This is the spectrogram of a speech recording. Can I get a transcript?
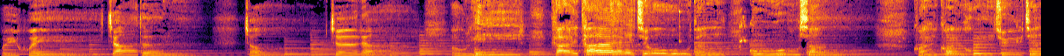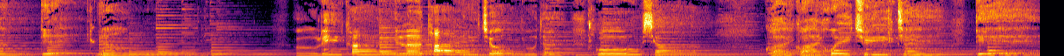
为回家的人照着亮。哦，离开太久的故乡，快快回去见爹娘。哦，离开了太久的故乡，快快回去见爹。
